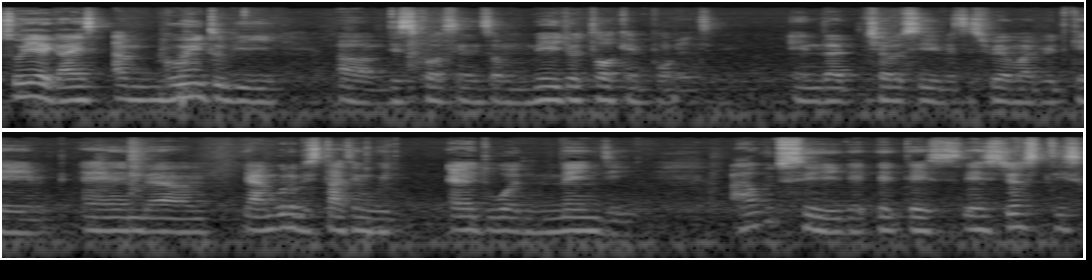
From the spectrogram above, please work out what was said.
So yeah, guys, I'm going to be um, discussing some major talking points in that Chelsea versus Real Madrid game, and um, yeah, I'm going to be starting with Edward Mendy. I would say that, that there's there's just this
